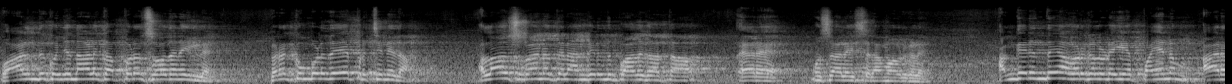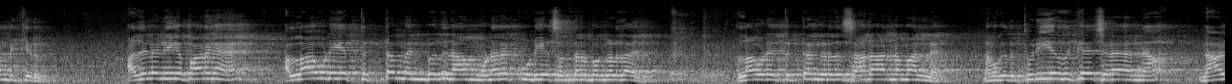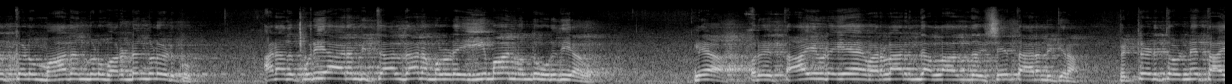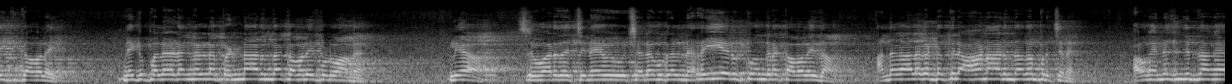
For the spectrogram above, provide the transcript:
வாழ்ந்து கொஞ்ச நாளுக்கு அப்புறம் சோதனை இல்லை. பிறக்கும் பொழுதே பிரச்சனை தான் அல்லாஹ் சுபானத்தில் அங்கிருந்து பாதுகாத்தான். வேற முசா அலை இஸ்லாம் அவர்களை அங்கிருந்தே அவர்களுடைய பயணம் ஆரம்பிக்கிறது. அதில் நீங்கள் பாருங்கள் அல்லாஹ்வுடைய திட்டம் என்பது நாம் உணரக்கூடிய சந்தர்ப்பங்கள் தான் இது. அல்லாஹ்வுடைய திட்டங்கிறது சாதாரணமாக இல்லை. நமக்கு இது புரியறதுக்கே சில நா- நாட்களும் மாதங்களும் வருடங்களும் எடுக்கும். ஆனால் அது புரிய ஆரம்பித்தால் தான் நம்மளுடைய ஈமான் வந்து உறுதியாகும். இல்லையா? ஒரு தாயுடைய வரலாறு இருந்து அல்லாஹ் அந்த விஷயத்தை ஆரம்பிக்கிறான். பெற்றெடுத்த உடனே தாய்க்கு கவலை. இன்னைக்கு பல இடங்களில் பெண்ணாக இருந்தால் கவலைப்படுவாங்க. இல்லையா? வரதட்சணை செலவுகள் நிறைய இருக்குங்கிற கவலை தான் அந்த காலகட்டத்தில் ஆணாக இருந்தால் தான் பிரச்சனை. அவங்க என்ன செஞ்சுருந்தாங்க?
